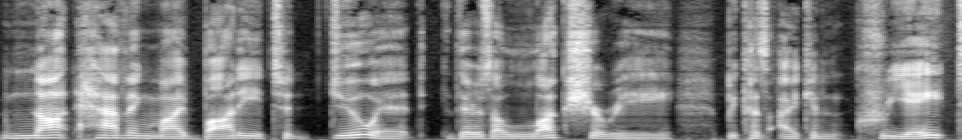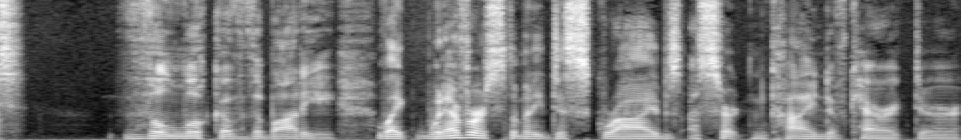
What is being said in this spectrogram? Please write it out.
not having my body to do it, there's a luxury because I can create the look of the body. Like whenever somebody describes a certain kind of character,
